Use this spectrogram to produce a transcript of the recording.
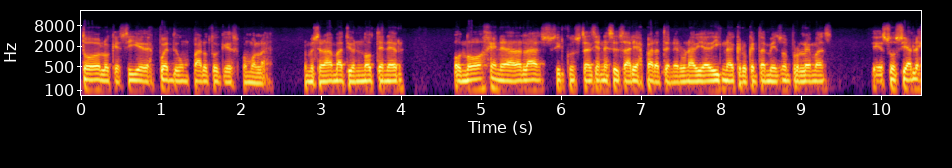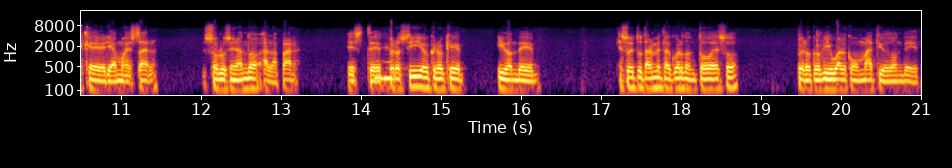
todo lo que sigue después de un parto, que es como la, lo mencionaba Mateo, no tener o no generar las circunstancias necesarias para tener una vida digna, creo que también son problemas eh, sociales que deberíamos estar solucionando a la par. Este, Pero sí, yo creo que, y donde estoy totalmente de acuerdo en todo eso, pero creo que igual como Matthew, donde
